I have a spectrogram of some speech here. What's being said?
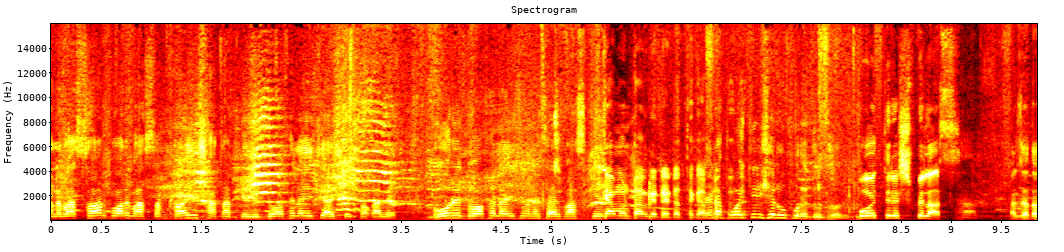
মানে বাচ্চা হওয়ার পরে বাচ্চা খাওয়াইছি সাত আট কেজি দোয়া ফেলা দিয়েছি আজকে সকালে ভোরে দোয়া ফেলা দিয়েছি মানে চার পাঁচ কেজি। কেমন টার্গেট এটা থেকে এটা পঁয়ত্রিশের উপরে দুধ হবে। পঁয়ত্রিশ প্লাস হ্যাঁ। আর যত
